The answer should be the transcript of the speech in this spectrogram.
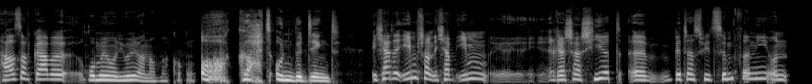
Hausaufgabe Romeo und Julia nochmal gucken. Oh Gott, unbedingt. Ich hatte eben schon, ich habe eben äh, recherchiert äh, Bittersweet Symphony und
